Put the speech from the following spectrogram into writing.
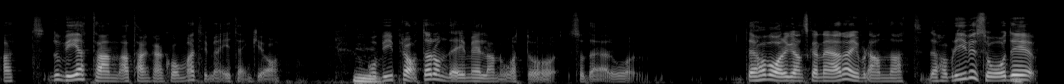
Att då vet han att han kan komma till mig, tänker jag. Mm. Och vi pratar om det emellanåt och sådär. Och det har varit ganska nära ibland att det har blivit så. Och det,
